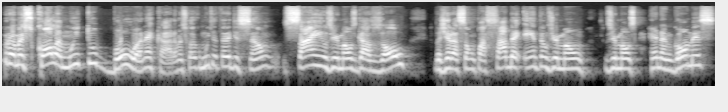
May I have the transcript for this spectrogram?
Bruno, é uma escola muito boa, né, cara? Uma escola com muita tradição. Saem os irmãos Gasol da geração passada, entram os irmãos, os irmãos Renan Gomes.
